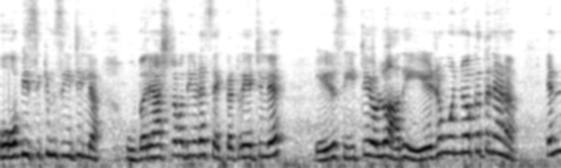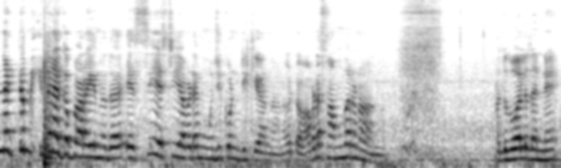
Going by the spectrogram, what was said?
ഒ ബി സിക്കും സീറ്റില്ല ഉപരാഷ്ട്രപതിയുടെ സെക്രട്ടേറിയറ്റിൽ ഏഴ് സീറ്റേ ഉള്ളൂ. അത് ഏഴും മുന്നോക്കത്തിനാണ്. എന്നിട്ടും ഇവനൊക്കെ പറയുന്നത് എസ് സി എസ് ടി അവിടെ മൂഞ്ചിക്കൊണ്ടിരിക്കുക എന്നാണ് കേട്ടോ. അവിടെ സംവരണമാണ്. അതുപോലെ തന്നെ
